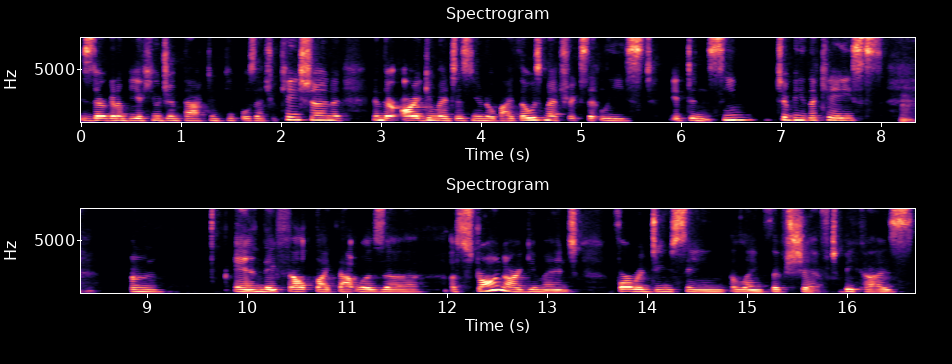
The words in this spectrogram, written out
is there going to be a huge impact in people's education and their argument is you know by those metrics at least it didn't seem to be the case mm-hmm. um, and they felt like that was a, a strong argument for reducing the length of shift because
